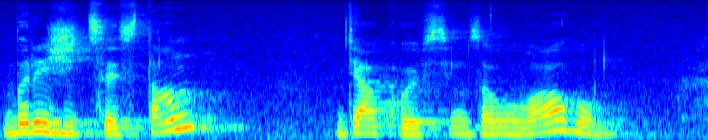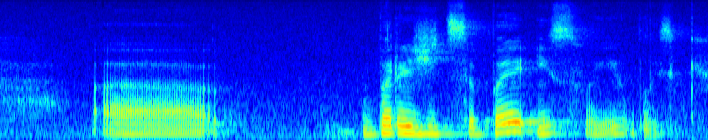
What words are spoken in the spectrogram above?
Бережіть цей стан. Дякую всім за увагу. Е, Бережіть себе і своїх близьких.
